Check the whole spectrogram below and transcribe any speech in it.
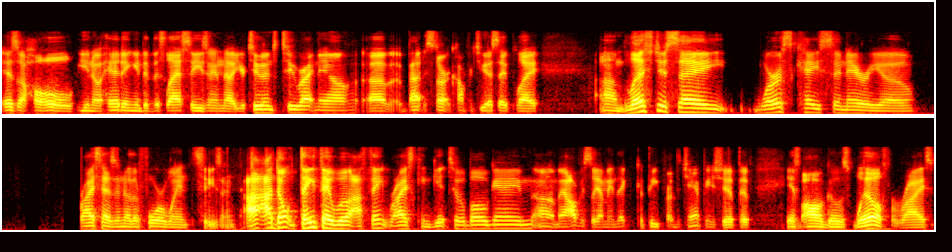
as a whole, you know, heading into this last season, uh, you're two and two right now, uh, about to start Conference USA play. Um, let's just say, worst case scenario, Rice has another four win season. I, I, don't think they will. I think Rice can get to a bowl game. Um, obviously, I mean, they can compete for the championship if if all goes well for Rice.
